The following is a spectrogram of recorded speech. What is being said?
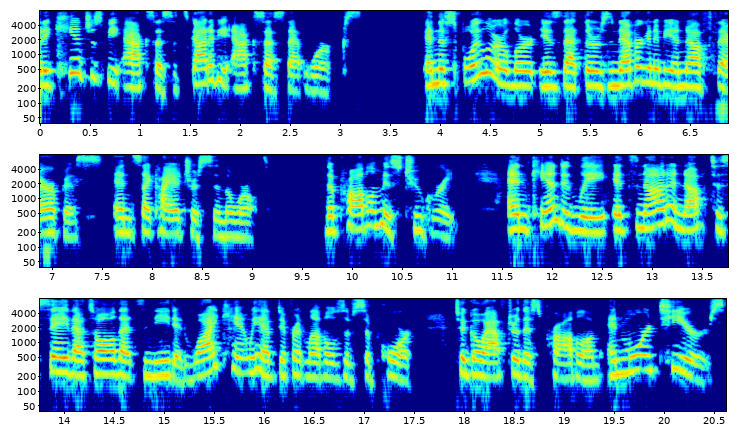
but it can't just be access. It's got to be access that works. And the spoiler alert is that there's never going to be enough therapists and psychiatrists in the world. The problem is too great. And candidly, it's not enough to say that's all that's needed. Why can't we have different levels of support to go after this problem and more tiers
